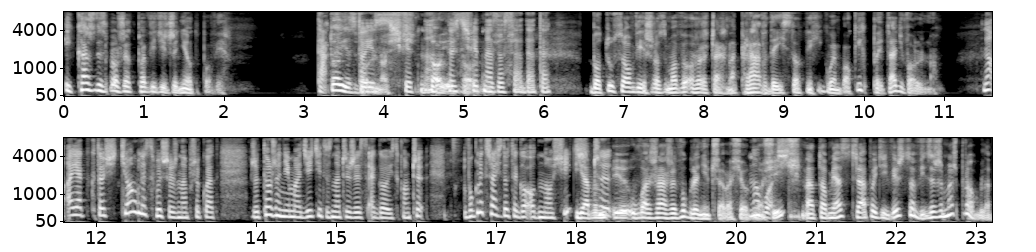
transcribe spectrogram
i każdy może odpowiedzieć, że nie odpowie. Tak, To jest to jest wolność. świetna, To to jest jest, świetna zasada, tak. Bo tu są, wiesz, rozmowy o rzeczach naprawdę istotnych i głębokich. Pytać wolno. No a jak ktoś ciągle słyszy, że na przykład, że to, że nie ma dzieci, to znaczy, że jest egoistką, czy w ogóle trzeba się do tego odnosić? Ja bym czy... y, uważała, że w ogóle nie trzeba się No odnosić. właśnie. Natomiast trzeba powiedzieć, wiesz co, widzę, że masz problem.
